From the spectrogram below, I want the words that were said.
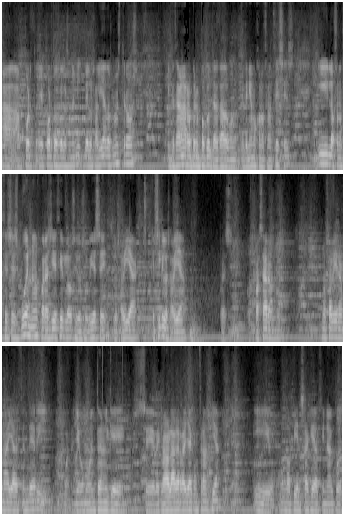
a, a puerto- eh, puertos de los, de los aliados nuestros, empezaron a romper un poco el tratado con- que teníamos con los franceses. Y los franceses buenos, por así decirlo, si los hubiese, si lo sabía, que sí que lo sabía, pues, pues pasaron, ¿no? No salieron ahí a defender y bueno, llegó un momento en el que se declaró la guerra ya con Francia y uno piensa que al final pues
